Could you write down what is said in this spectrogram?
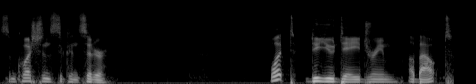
Some questions to consider. What do you daydream about?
